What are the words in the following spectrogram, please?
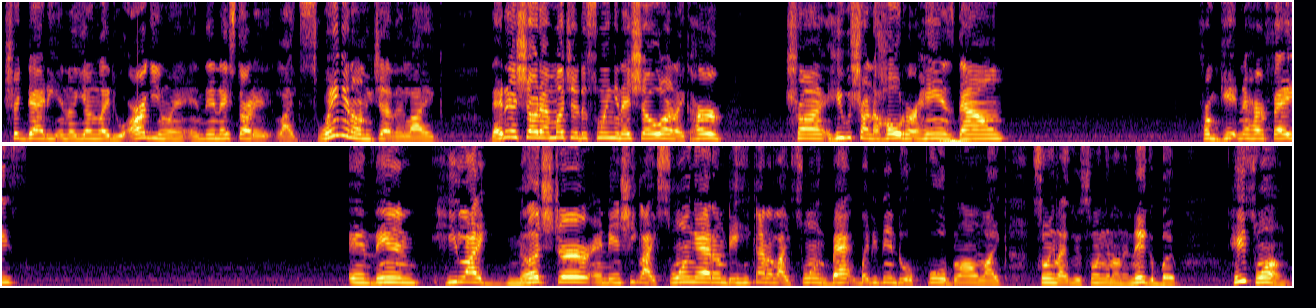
Trick Daddy and a young lady were arguing and then they started like swinging on each other like they didn't show that much of the swinging they showed her like her trying he was trying to hold her hands down from getting in her face and then he like nudged her and then she like swung at him. Then he kind of like swung back but he didn't do a full-blown like swing like he was swinging on a nigga but he swung.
